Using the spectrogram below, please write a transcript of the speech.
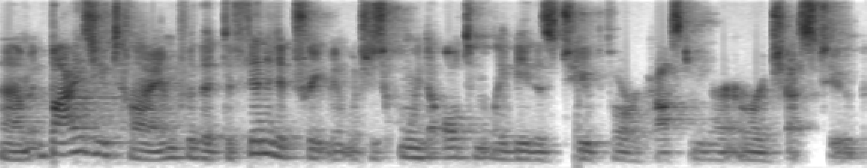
um, it buys you time for the definitive treatment, which is going to ultimately be this tube thoracostomy or, or a chest tube.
